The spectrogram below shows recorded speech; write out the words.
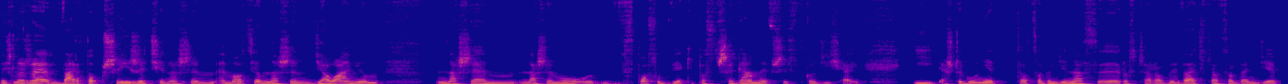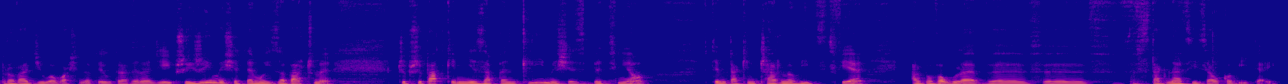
Myślę, że warto przyjrzeć się naszym emocjom, naszym działaniom, naszym, naszemu sposób, w jaki postrzegamy wszystko dzisiaj. I szczególnie to, co będzie nas e, rozczarowywać, to, co będzie prowadziło właśnie do tej utraty nadziei. Przyjrzyjmy się temu i zobaczmy, czy przypadkiem nie zapętlimy się zbytnio w tym takim czarnowictwie, albo w ogóle w, w, w stagnacji całkowitej.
